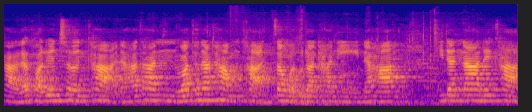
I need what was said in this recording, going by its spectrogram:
ค่ะ และขอเรียนเชิญค่ะนะคะ ท่านวัฒนธรรมค่ะ จังหวัดอุดรธานีนะคะ ที่ด้านหน้าด้วยค่ะ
